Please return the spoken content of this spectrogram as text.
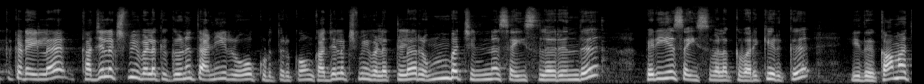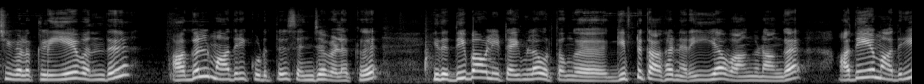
விளக்கு கடையில் கஜலட்சுமி விளக்குக்குன்னு தனி ரோ கொடுத்துருக்கோம். கஜலட்சுமி விளக்கில் ரொம்ப சின்ன சைஸ்லேருந்து பெரிய சைஸ் விளக்கு வரைக்கும் இருக்குது இது காமாட்சி விளக்குலேயே வந்து அகல் மாதிரி கொடுத்து செஞ்ச விளக்கு. இது தீபாவளி டைமில் ஒருத்தவங்க கிஃப்ட்டுக்காக நிறையா வாங்கினாங்க. அதே மாதிரி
